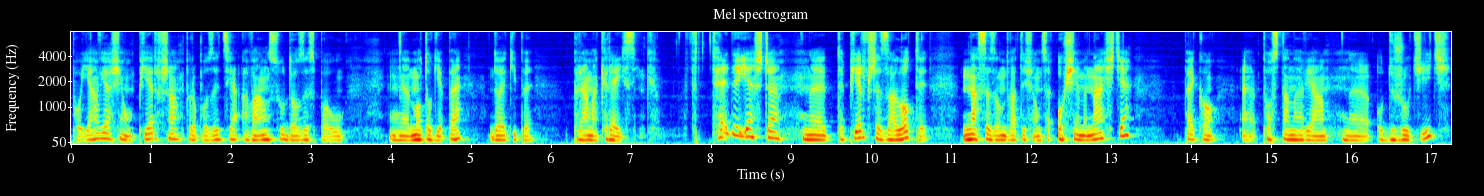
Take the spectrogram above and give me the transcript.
pojawia się pierwsza propozycja awansu do zespołu e, MotoGP, do ekipy Pramac Racing. Wtedy jeszcze e, te pierwsze zaloty na sezon 2018 Peko postanawia odrzucić.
